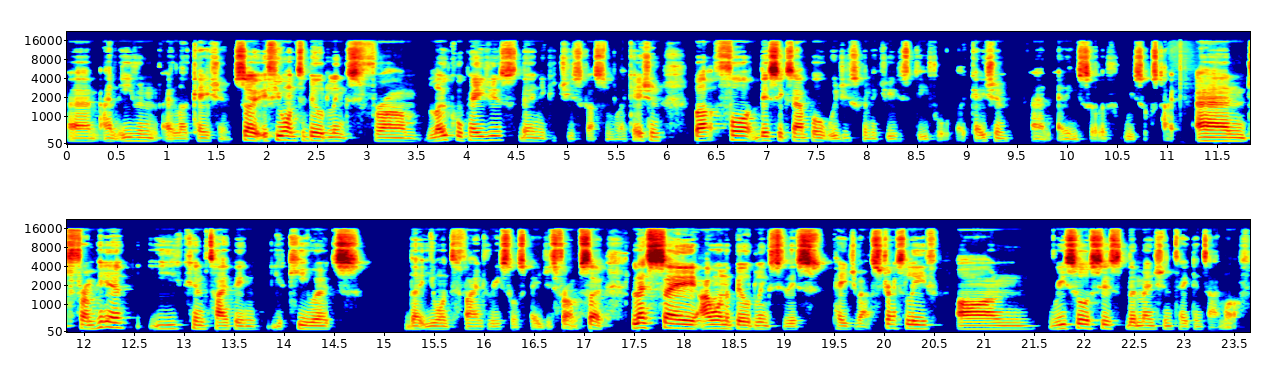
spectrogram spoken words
um, and even a location. So if you want to build links from local pages, then you could choose custom location. But for this example, we're just going to choose default location and any sort of resource type. And from here, you can type in your keywords that you want to find resource pages from. So let's say I want to build links to this page about stress leave on resources that mention taking time off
